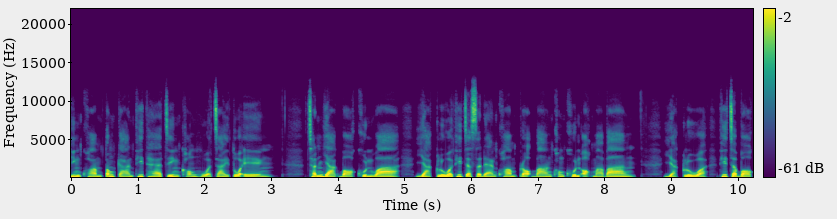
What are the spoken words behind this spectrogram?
ทิ้งความต้องการที่แท้จริงของหัวใจตัวเอง ฉันอยากบอกคุณว่า อย่ากกลัวที่จะแสดงความเปราะบางของคุณออกมาบ้าง อย่ากลัวที่จะบอก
